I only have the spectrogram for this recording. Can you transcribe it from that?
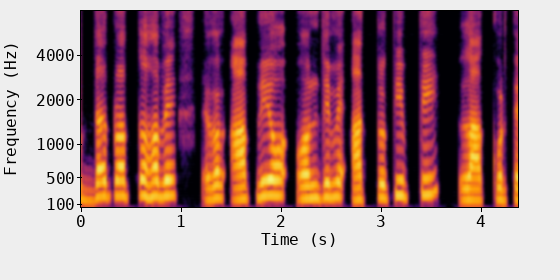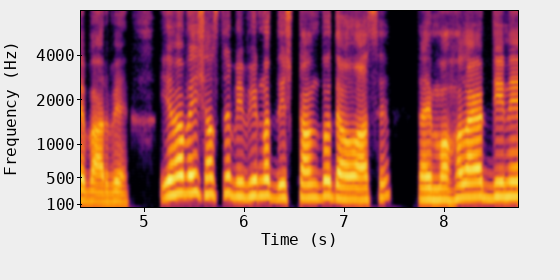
উদ্ধারপ্রাপ্ত হবে এবং আপনিও অন্তিমে আত্মতৃপ্তি লাভ করতে পারবে এভাবেই শাস্ত্রে বিভিন্ন দৃষ্টান্ত দেওয়া আছে। তাই মহালয়ার দিনে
